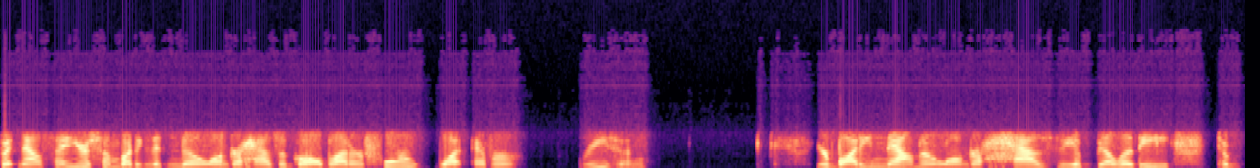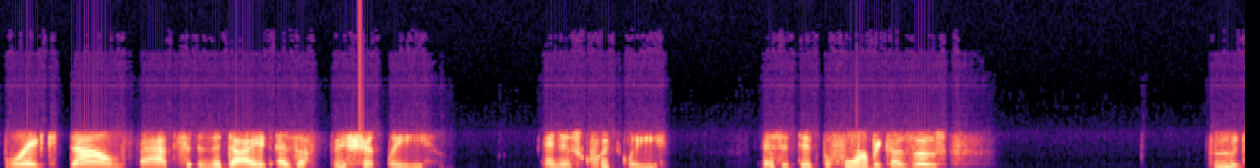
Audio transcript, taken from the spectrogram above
But now, say you're somebody that no longer has a gallbladder for whatever reason. Your body now no longer has the ability to break down fats in the diet as efficiently and as quickly as it did before because those foods,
